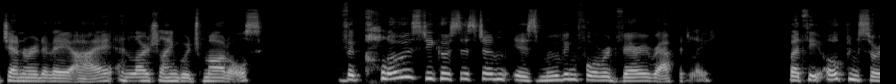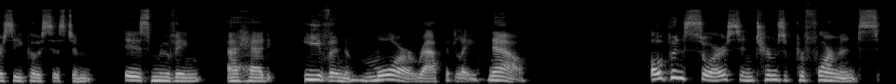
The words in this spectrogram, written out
generative AI and large language models the closed ecosystem is moving forward very rapidly, but the open source ecosystem is moving ahead even more rapidly. Now, open source in terms of performance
